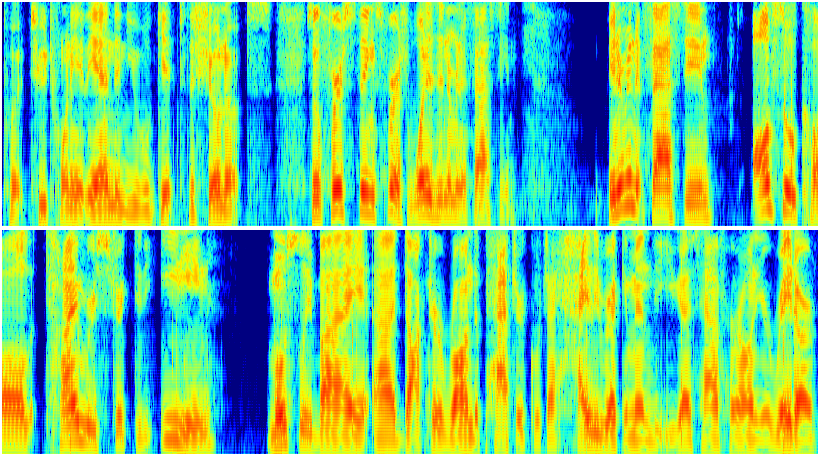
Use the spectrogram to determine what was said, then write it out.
put 220 at the end and you will get to the show notes. So first things first, what is intermittent fasting? Intermittent fasting, also called time restricted eating, mostly by uh, Dr. Rhonda Patrick, which I highly recommend that you guys have her on your radar,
